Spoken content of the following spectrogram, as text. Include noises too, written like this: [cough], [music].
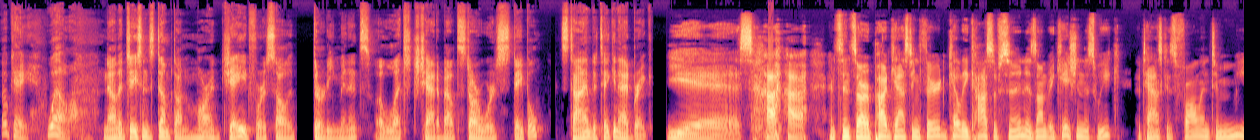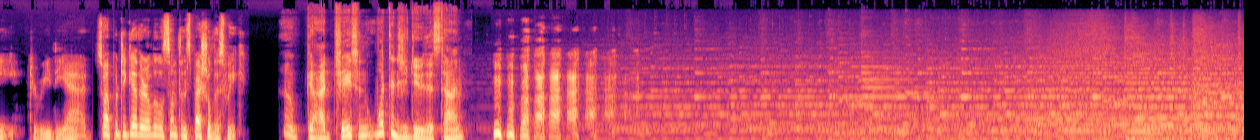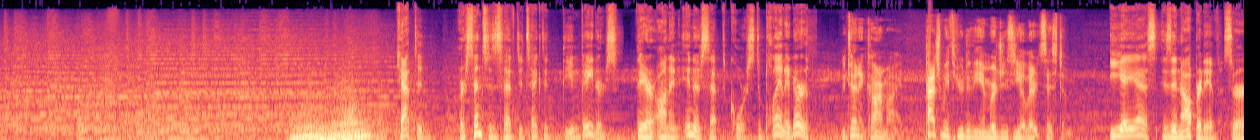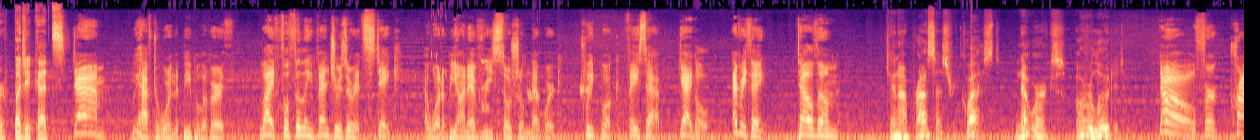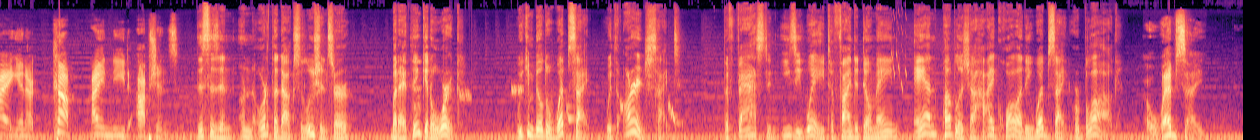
Okay, well, now that Jason's dumped on Mara Jade for a solid 30 minutes, a let's chat about Star Wars staple, it's time to take an ad break. Yes, [laughs] haha. and since our podcasting third, Kelly Kosofson, is on vacation this week, the task has fallen to me to read the ad. So I put together a little something special this week. Oh god, Jason, what did you do this time? [laughs] Captain, our senses have detected the invaders. They are on an intercept course to planet Earth. Lieutenant Carmine, patch me through to the emergency alert system. EAS is inoperative, sir. Budget cuts. Damn! We have to warn the people of Earth. Life fulfilling ventures are at stake. I want to be on every social network Tweetbook, FaceApp, Gaggle, everything. Tell them. Cannot process request. Networks overloaded. Oh, for crying in a cup! I need options. This is an unorthodox solution, sir, but I think it'll work. We can build a website with Orange Site, the fast and easy way to find a domain and publish a high quality website or blog. A website?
